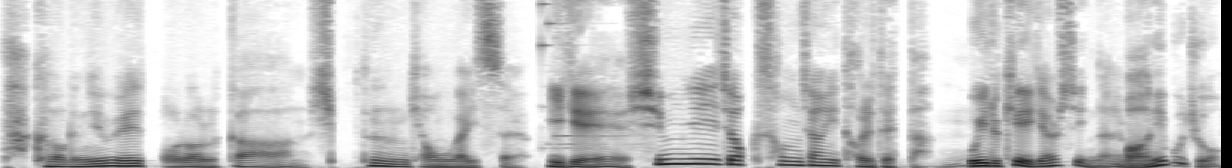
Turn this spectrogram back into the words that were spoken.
다크어른이 왜 뭐랄까 싶은 경우가 있어요. 이게 심리적 성장이 덜 됐다. 뭐 이렇게 얘기할 수 있나요? 많이 보죠.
